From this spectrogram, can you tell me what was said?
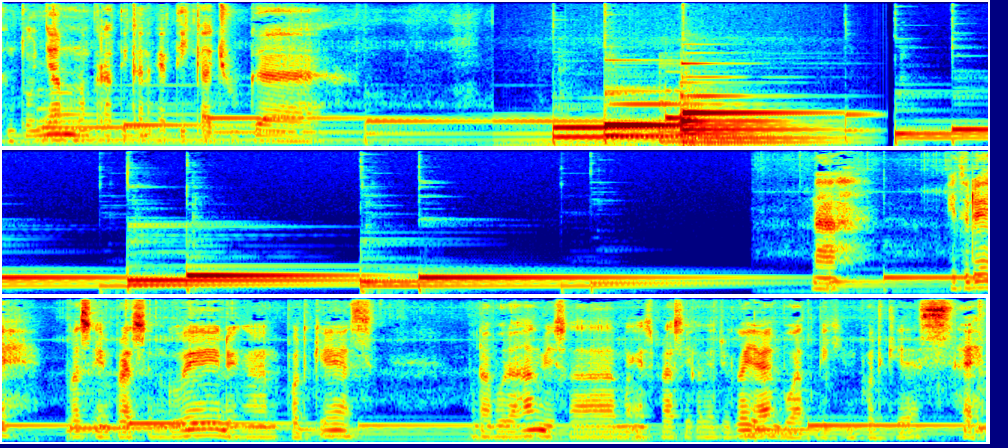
tentunya memperhatikan etika juga. Nah, itu deh first impression gue dengan podcast. Mudah-mudahan bisa menginspirasi kalian juga ya buat bikin podcast. Hehe.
